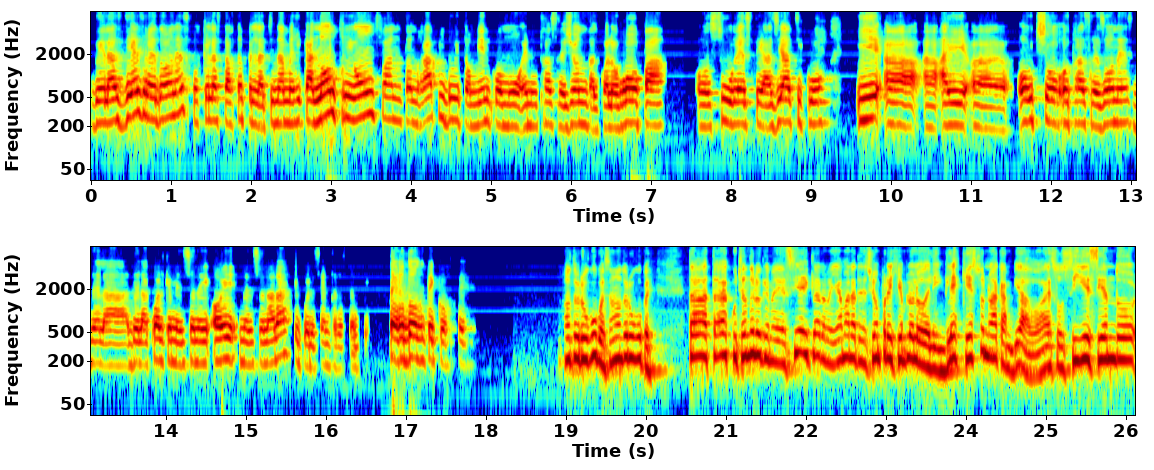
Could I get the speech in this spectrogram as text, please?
de las 10 razones por qué las startups en Latinoamérica no triunfan tan rápido y también como en otras regiones, tal cual Europa o sureste asiático. Y uh, uh, hay ocho otras razones de la, de la cual que mencioné hoy mencionada que puede ser interesante. Perdón, te corté. No te preocupes, no te preocupes. Estaba, estaba, escuchando lo que me decía y claro, me llama la atención, por ejemplo, lo del inglés, que eso no ha cambiado, ¿ah? eso sigue siendo,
